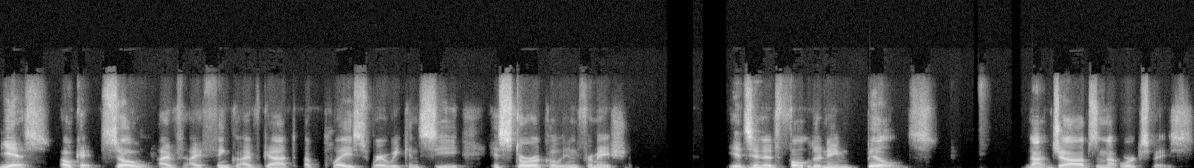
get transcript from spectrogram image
Yes, okay, so I've, I think I've got a place where we can see historical information. It's in mm-hmm. a folder named builds, not jobs and not workspace.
